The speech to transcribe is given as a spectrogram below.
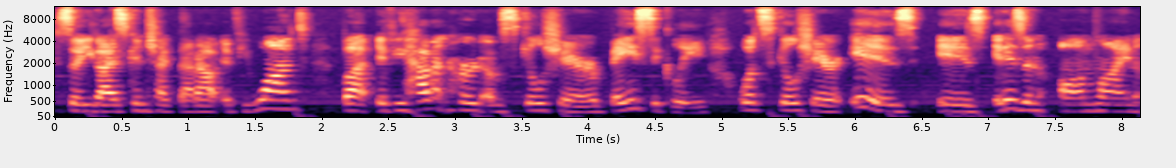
so you guys can check that out if you want. But if you haven't heard of Skillshare, basically what Skillshare is, is it is an online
